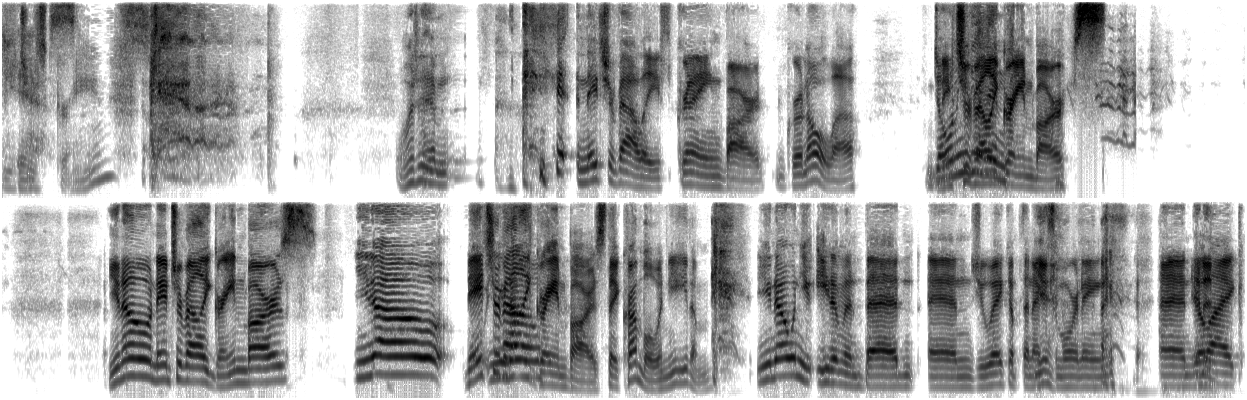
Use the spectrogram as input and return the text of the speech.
Nature's Yes. grains? What is Um, Nature Valley's grain bar granola. don't Nature Valley in- grain bars? you know Nature Valley grain bars? You know, Nature You Valley know- grain bars. They crumble when you eat them. you know when you eat them in bed and you wake up the next Yeah. morning and you're like,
